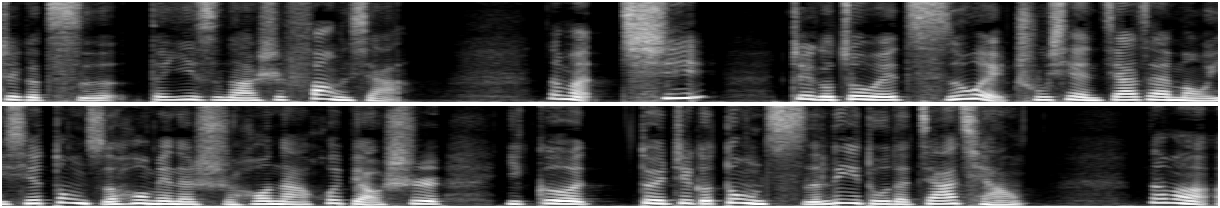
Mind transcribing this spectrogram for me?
这个词的意思呢是放下，那么七这个作为词尾出现加在某一些动词后面的时候呢，会表示一个对这个动词力度的加强。那么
